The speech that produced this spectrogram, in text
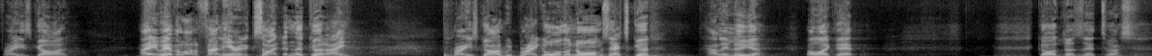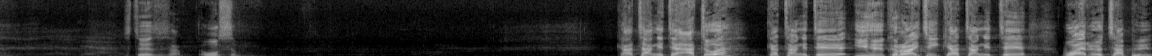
Praise God. Hey, we have a lot of fun here at Excite. Isn't it good, eh? Praise God. We break all the norms. That's good. Hallelujah. I like that. God does that to us. Stirs us up. Awesome. Ka tangi te atua, ka tangi te ihu karaiti, ka tangi te wairua tapu,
